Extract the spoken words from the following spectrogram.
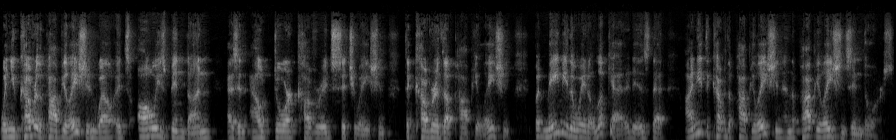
when you cover the population, well, it's always been done as an outdoor coverage situation to cover the population. But maybe the way to look at it is that I need to cover the population, and the population's indoors.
